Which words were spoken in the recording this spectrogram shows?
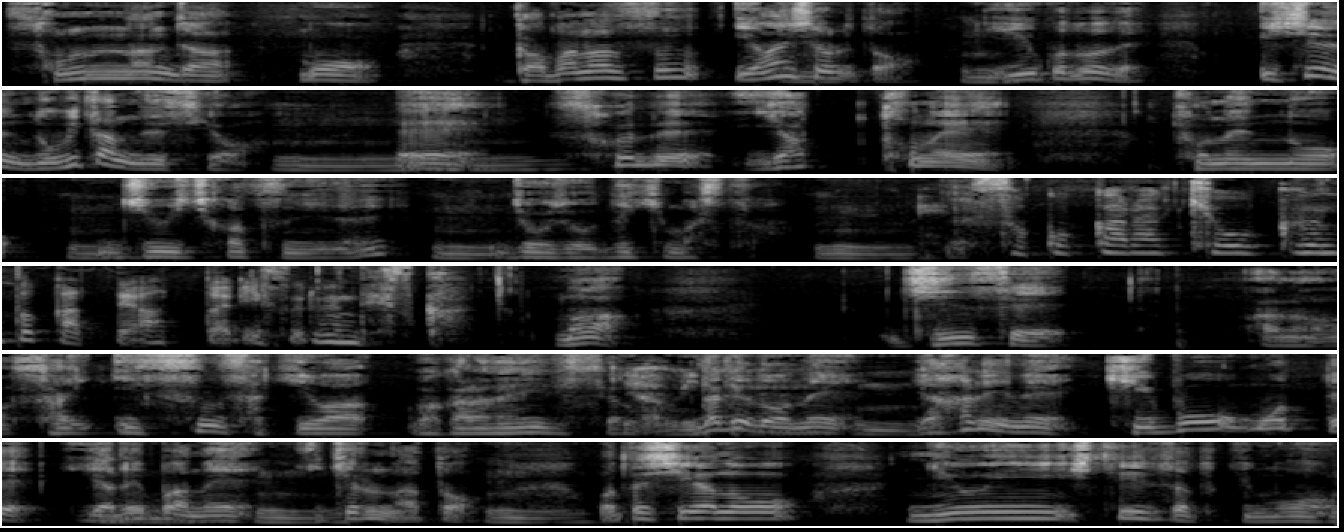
そんなんじゃ、もう、ガバナンス違反しとるということで、一年伸びたんですよ。ええそれで、やっとね、去年の11月にね、上場できました。そこから教訓とかってあったりするんですか？まあ、人生、あの、さ一寸先はわからないですよ。だけどね、うん。やはりね、希望を持ってやればね、いけるなと。私、あの、入院していた時も、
